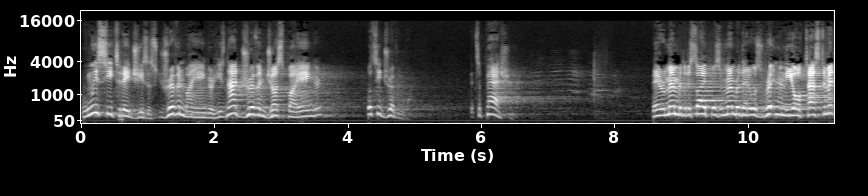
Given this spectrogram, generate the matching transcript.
When we see today Jesus driven by anger, he's not driven just by anger. What's he driven by? It's a passion. They remember, the disciples remember that it was written in the Old Testament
